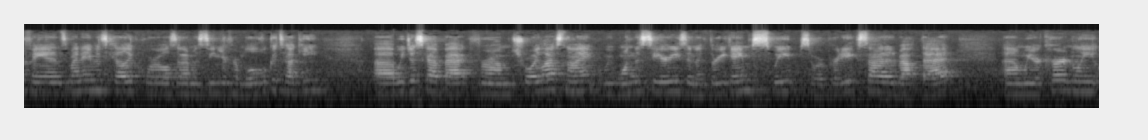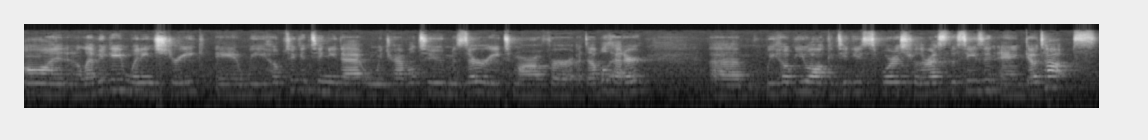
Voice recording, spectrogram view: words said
fans. My name is Kellie Quarles, and I'm a senior from Louisville, Kentucky. Uh, we just got back from Troy last night. We won the series in a three-game sweep, so we're pretty excited about that. Um, we are currently on an 11-game winning streak, and we hope to continue that when we travel to Missouri tomorrow for a doubleheader. Um, we hope you all continue to support us for the rest of the season, and go Tops!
